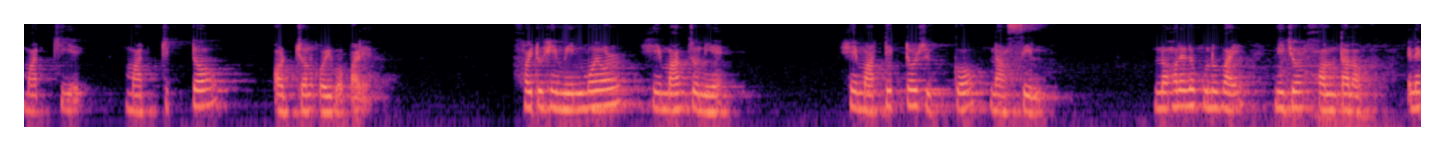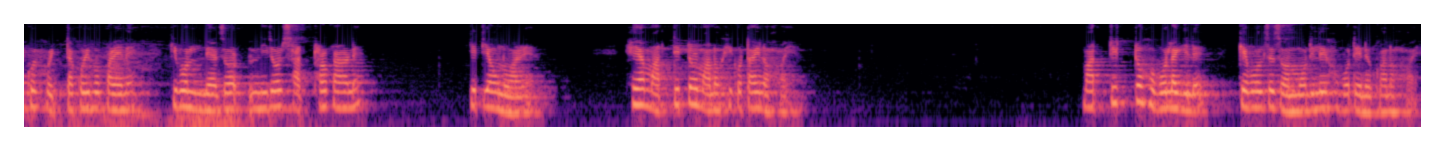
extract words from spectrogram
মাতৃয়ে মাতৃত্ব অৰ্জন কৰিব পাৰে। হয়তো সেই মৃন্ময়ৰ সেই মাকজনীয়ে সেই মাতৃত্বৰ যোগ্য নাছিল। নহ'লেনো কোনোবাই নিজৰ সন্তানক এনেকৈ হত্যা কৰিব পাৰেনে? কেৱল নিজৰ নিজৰ স্বাৰ্থৰ কাৰণে? কেতিয়াও নোৱাৰে। সেয়া মাতৃত্বৰ মানসিকতাই নহয়। মাতৃত্ব হ'ব লাগিলে কেৱল যে জন্ম দিলেই হ'ব তেনেকুৱা নহয়।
